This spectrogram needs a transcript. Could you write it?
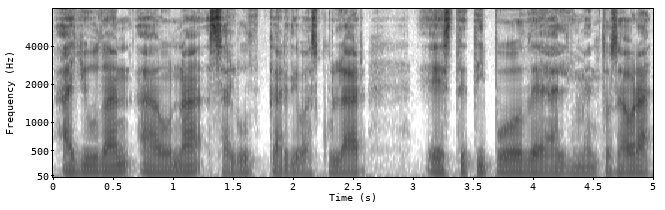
ayudan a una salud cardiovascular este tipo de alimentos. Ahora,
